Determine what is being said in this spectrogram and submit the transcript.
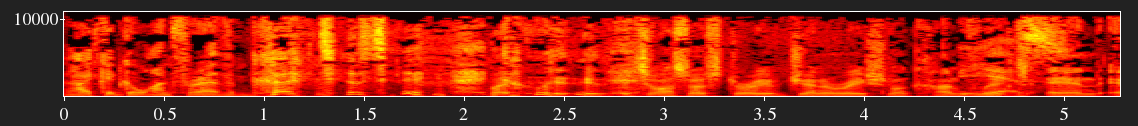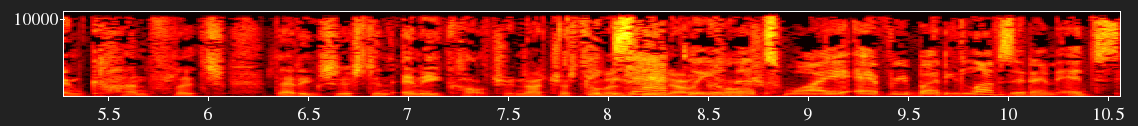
I could go on forever. Just but it, it's also a story of generational conflicts yes. and, and conflicts that exist in any culture, not just the exactly, Latino and that's why everybody loves it, and it's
